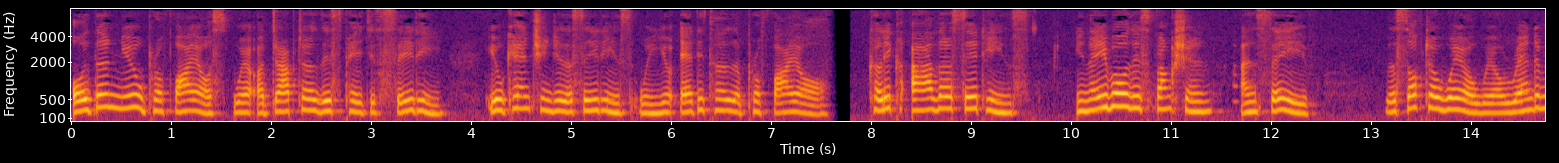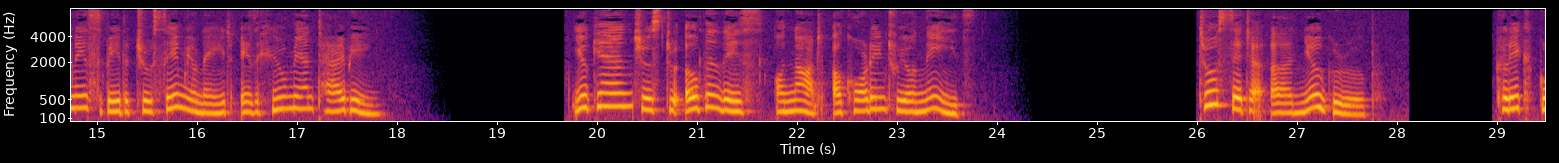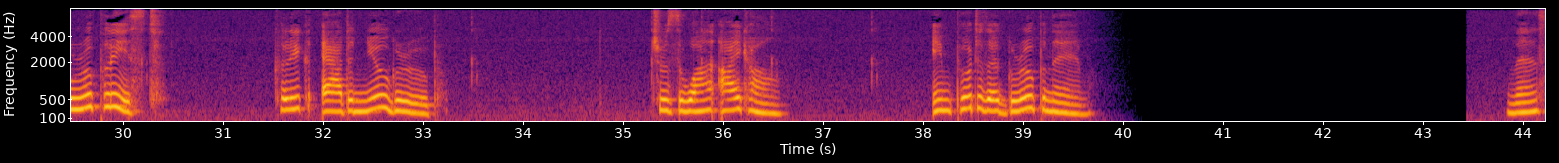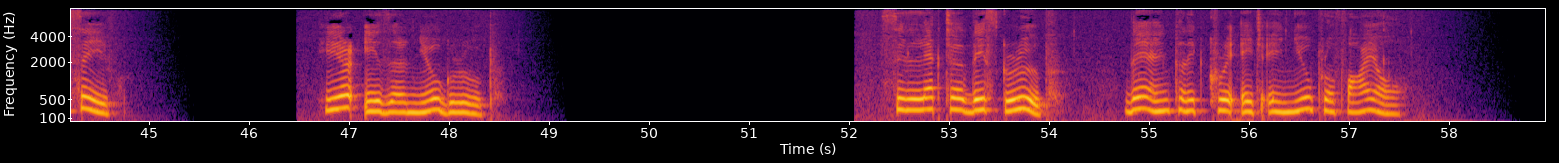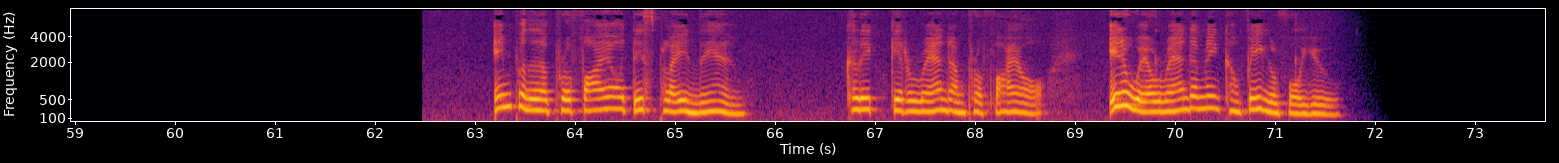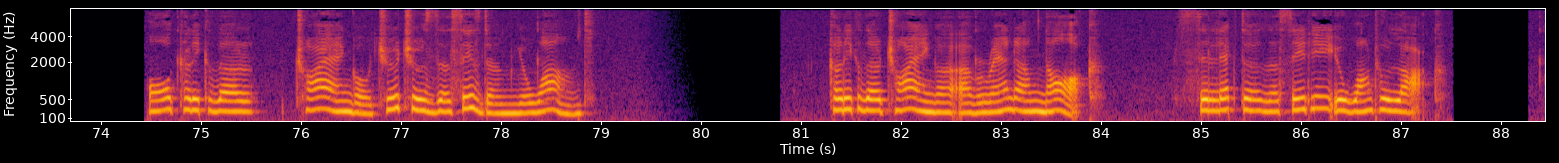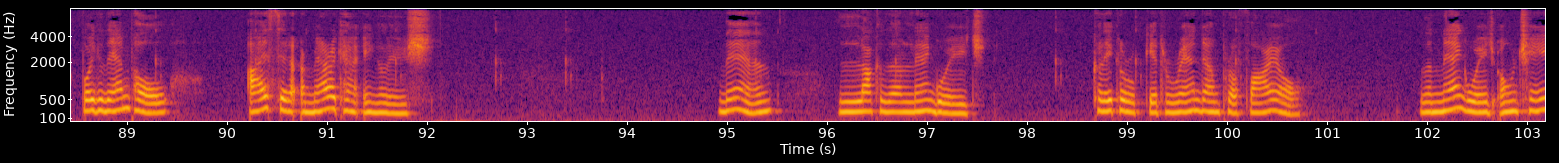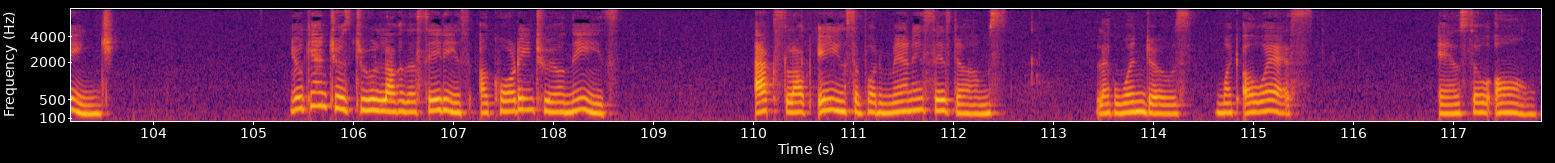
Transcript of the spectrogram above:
All the new profiles will adapt this page's setting. You can change the settings when you edit the profile. Click Other Settings. Enable this function and save. The software will randomly speed to simulate as human typing. You can choose to open this or not according to your needs. To set a new group, Click Group List. Click Add New Group. Choose one icon. Input the group name. Then save. Here is a new group. Select this group. Then click Create a new profile. Input the profile display name. Click Get Random Profile. It will randomly configure for you. Or click the triangle to choose the system you want. Click the triangle of random lock. Select the city you want to lock. For example, I set American English. Then, lock the language. Click Get Random Profile. The language on change. You can choose to lock the settings according to your needs. Xlogin support many systems like Windows, Mac OS, and so on.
